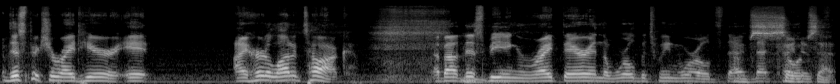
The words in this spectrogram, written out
this picture right here, it I heard a lot of talk about this being right there in the world between worlds. That Hmm. I'm that so kind upset.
